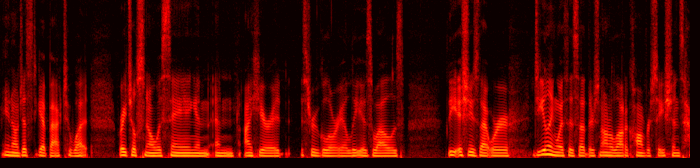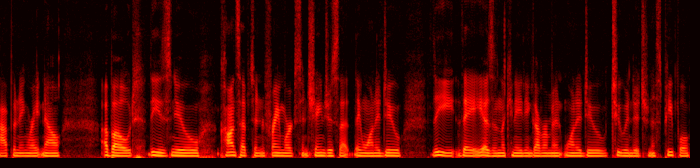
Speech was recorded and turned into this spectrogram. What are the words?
you know, just to get back to what Rachel Snow was saying, and and I hear it through Gloria Lee as well, is the issues that we're dealing with is that there's not a lot of conversations happening right now about these new concepts and frameworks and changes that they want to do the they, as in the Canadian government, want to do to Indigenous people.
